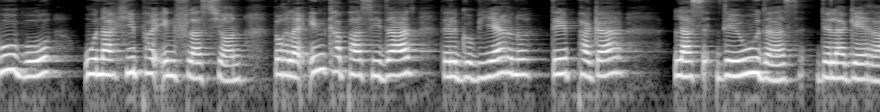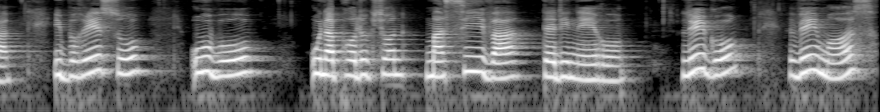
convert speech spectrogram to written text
hubo una hiperinflación por la incapacidad del gobierno de pagar las deudas de la guerra y por eso hubo una producción masiva de dinero. Luego vemos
